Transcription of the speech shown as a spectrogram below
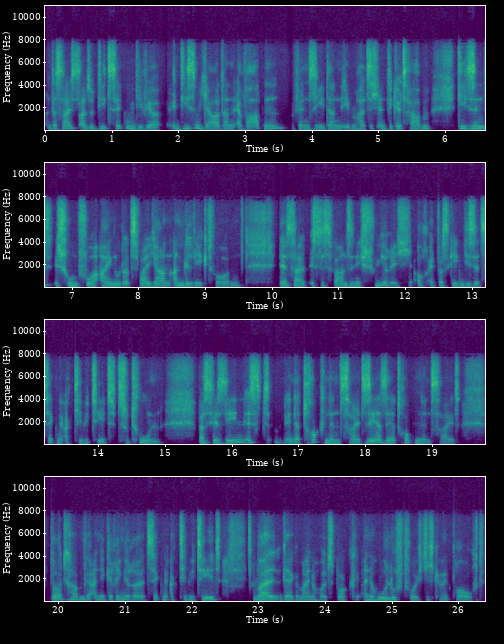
Das heißt also, die Zecken, die wir in diesem Jahr dann erwarten, wenn sie dann eben halt sich entwickelt haben, die sind schon vor ein oder zwei Jahren angelegt worden. Deshalb ist es wahnsinnig schwierig, auch etwas gegen diese Zeckenaktivität zu tun. Was wir sehen, ist in der trockenen Zeit, sehr, sehr trockenen Zeit, dort haben wir eine geringere Zeckenaktivität Aktivität, weil der gemeine Holzbock eine hohe Luftfeuchtigkeit braucht.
